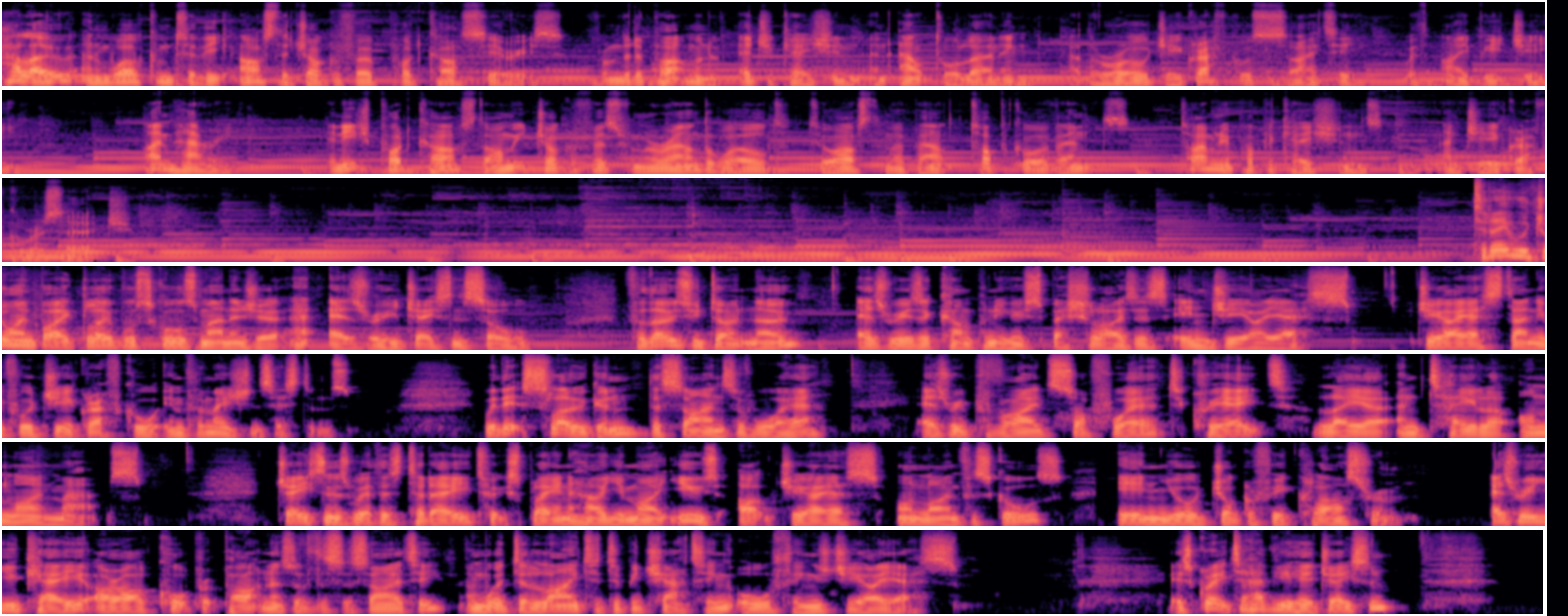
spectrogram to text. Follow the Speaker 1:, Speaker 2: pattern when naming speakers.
Speaker 1: Hello, and welcome to the Ask the Geographer podcast series from the Department of Education and Outdoor Learning at the Royal Geographical Society with IBG. I'm Harry. In each podcast, I'll meet geographers from around the world to ask them about topical events, timely publications, and geographical research. Today, we're joined by Global Schools Manager at Esri, Jason Sawle. For those who don't know, Esri is a company who specialises in GIS, GIS standing for Geographical Information Systems. With its slogan, The Science of Where, Esri provides software to create, layer, and tailor online maps. Jason is with us today to explain how you might use ArcGIS online for schools in your geography classroom. Esri UK are our corporate partners of the Society, and we're delighted to be chatting all things GIS. It's great to have you here, Jason.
